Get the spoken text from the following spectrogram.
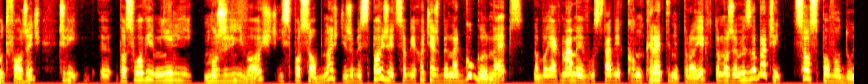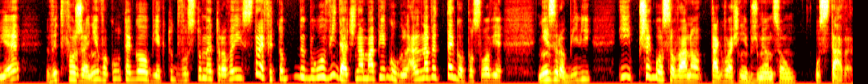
utworzyć, czyli y, posłowie mieli możliwość i sposobność, żeby spojrzeć sobie chociażby na Google Maps, no bo jak mamy w ustawie konkretny projekt, to możemy zobaczyć, co spowoduje wytworzenie wokół tego obiektu 200-metrowej strefy. To by było widać na mapie Google, ale nawet tego posłowie nie zrobili i przegłosowano tak właśnie brzmiącą ustawę.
